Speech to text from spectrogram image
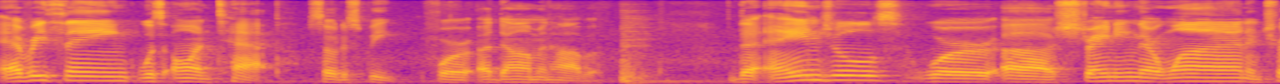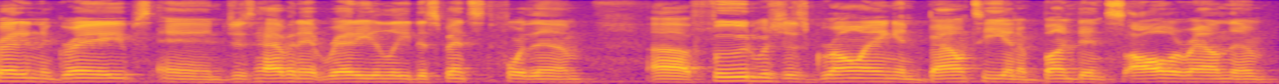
everything was on tap, so to speak, for Adam and Hava. The angels were uh, straining their wine and treading the grapes and just having it readily dispensed for them. Uh, food was just growing in bounty and abundance all around them.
